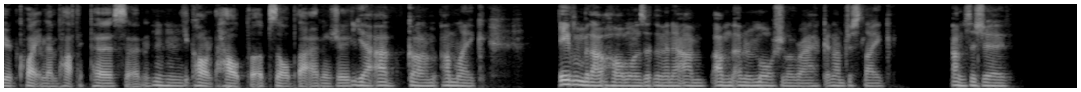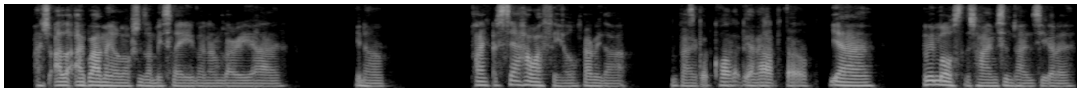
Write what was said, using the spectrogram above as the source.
you're quite an empathic person, hmm you can't help but absorb that energy. Yeah, I've gone. I'm, like, even without hormones at the minute, I'm I'm an emotional wreck, and I'm just like, I'm such a. I, I, I wear my emotions on my sleeve, and I'm very, uh, you know, I, I say how I feel, very that, very, a good quality very have, though. yeah. I mean, most of the time, sometimes you gotta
